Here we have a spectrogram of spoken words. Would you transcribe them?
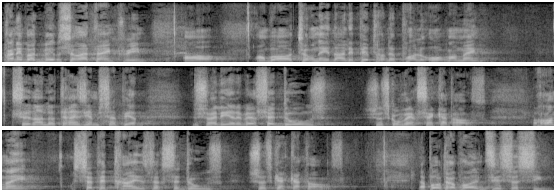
Prenez votre Bible ce matin, puis on, on va tourner dans l'épître de Paul aux Romains. C'est dans le 13e chapitre. Je vais lire le verset 12 jusqu'au verset 14. Romains, chapitre 13, verset 12 jusqu'à 14. L'apôtre Paul dit ceci.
